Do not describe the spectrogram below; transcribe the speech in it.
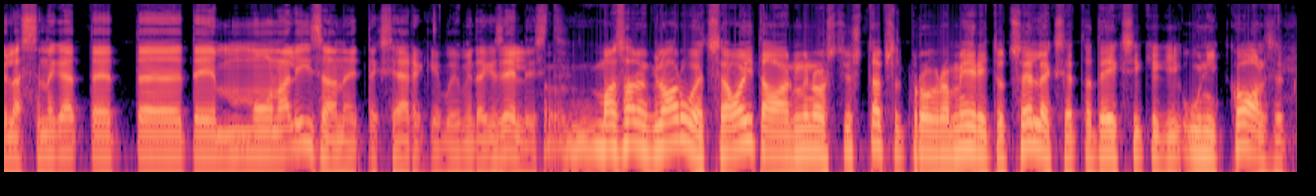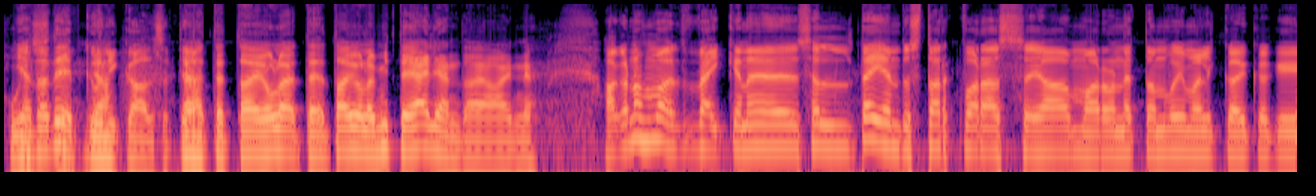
ülesanne kätte, et tee Mona Lisa Lisa näiteks järgi või midagi sellist. ma saan küll aru, et see Aida on minu arust just täpselt programmeeritud selleks, et ta teeks ikkagi unikaalset kunsti. ja ta teebki ja. unikaalset, jah. et, et ta ei ole, ta ei ole mitte jäljendaja, onju. aga noh, ma väikene seal täiendus tarkvaras ja ma arvan, et on võimalik ka ikkagi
